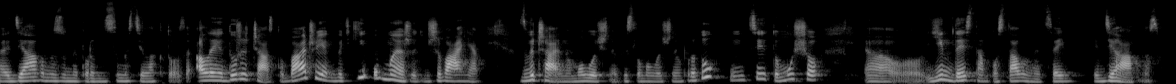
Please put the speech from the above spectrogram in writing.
е, діагнозу непереносимості лактози. Але я дуже часто бачу, як батьки обмежують вживання звичайно молочної кисломолочної продукції, тому що е, їм десь там поставлений цей діагноз.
